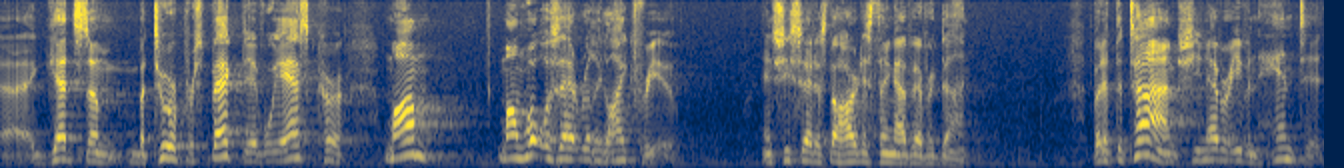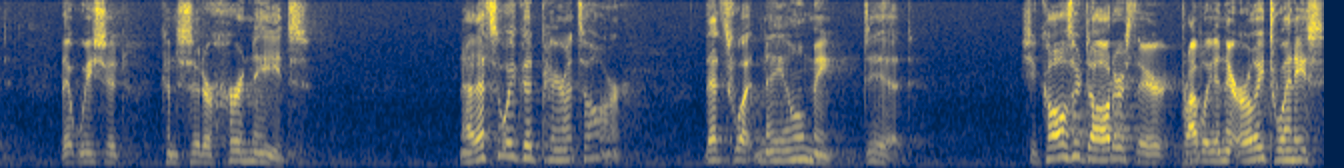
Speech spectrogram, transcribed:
uh, get some mature perspective, we asked her, Mom, Mom, what was that really like for you? And she said, It's the hardest thing I've ever done. But at the time, she never even hinted that we should consider her needs. Now, that's the way good parents are. That's what Naomi did. She calls her daughters, they're probably in their early 20s.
